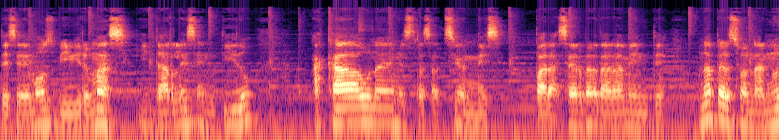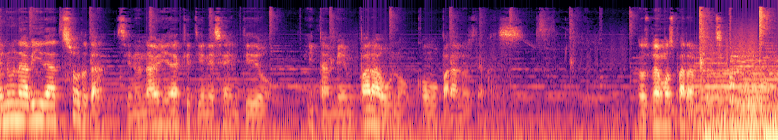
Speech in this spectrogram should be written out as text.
deseemos vivir más y darle sentido a cada una de nuestras acciones para ser verdaderamente una persona no en una vida absurda, sino una vida que tiene sentido y también para uno como para los demás. Nos vemos para la próxima.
